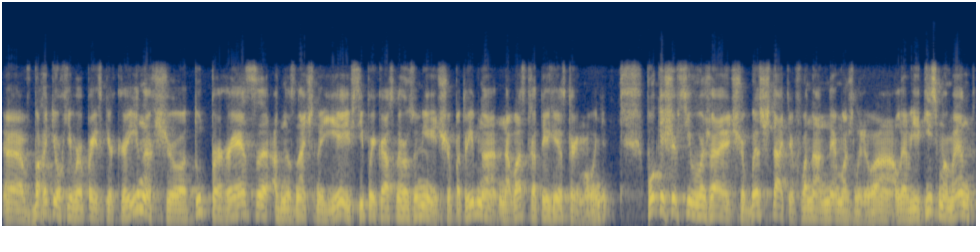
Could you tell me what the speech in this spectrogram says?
в багатьох європейських країнах, що тут прогрес однозначно є, і всі прекрасно розуміють, що потрібна нова стратегія стримування. Поки що всі вважають, що без штатів вона неможлива, але в якийсь момент,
